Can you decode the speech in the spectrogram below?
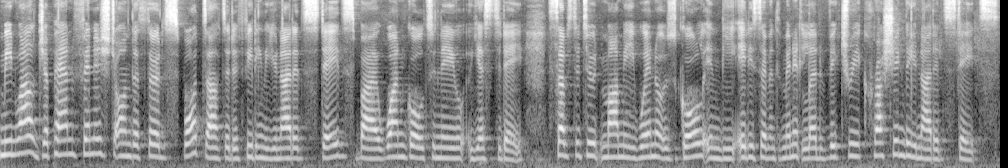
Meanwhile, Japan finished on the third spot after defeating the United States by one goal to nil yesterday. Substitute Mami Ueno's goal in the 87th minute led victory, crushing the United States.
